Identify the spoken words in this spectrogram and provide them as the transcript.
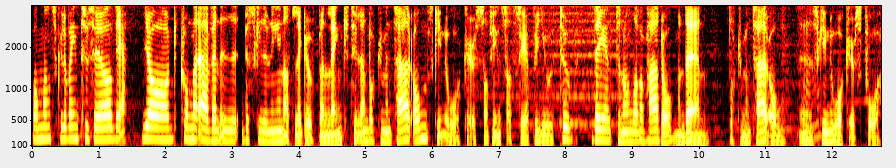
om man skulle vara intresserad av det. Jag kommer även i beskrivningen att lägga upp en länk till en dokumentär om Skinwalkers som finns att se på Youtube. Det är inte någon av de här då, men det är en dokumentär om mm. Skinwalkers på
